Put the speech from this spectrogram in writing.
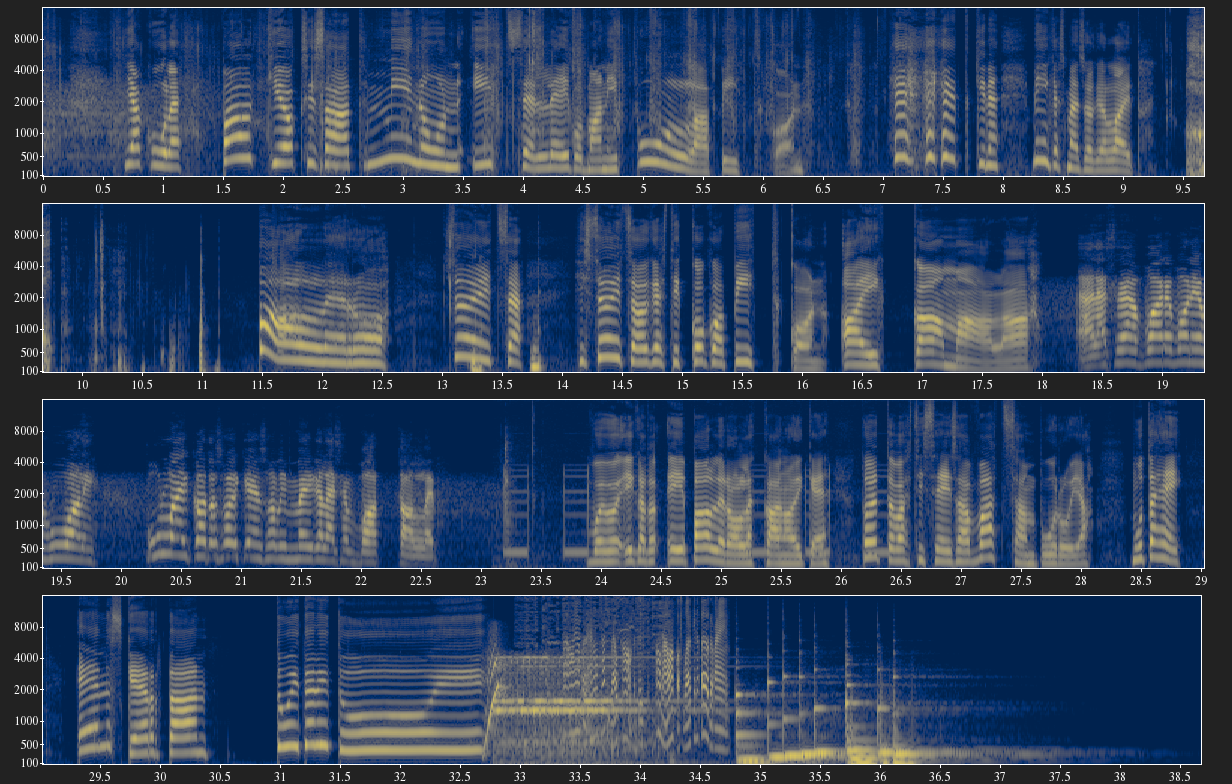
Ja kuule, palkkioksi saat minun itse leipomani pullapitkon. He, hetkinen, mihinkäs mä se oikein laitoin? Pallero! Söit sä, siis söit sä oikeasti koko pitkon? Ai kamala. Älä sä varvonen huoli. Pulla ei katos oikein sovi meikäläisen vattalle. Voi voi, ei, kato, ei pallerollekaan oikein. Toivottavasti se ei saa vatsanpuruja. Mutta hei, ensi kertaan tuiteli tui!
